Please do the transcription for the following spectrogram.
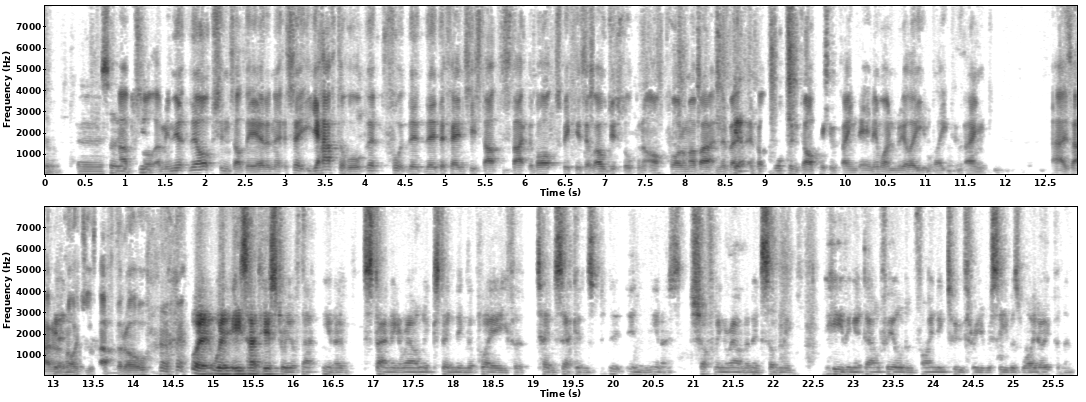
so, uh, so absolutely. I mean, the, the, options are there, and it's you have to hope that the, the defences start to stack the box because it will just open it up for him a bit. And if, yeah. it, if it opens up, he can find anyone really. You'd like to think as Aaron yeah. Rodgers after all. well, well, he's had history of that, you know, standing around, extending the play for 10 seconds in, you know, shuffling around and then suddenly heaving it downfield and finding two, three receivers wide open. And,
